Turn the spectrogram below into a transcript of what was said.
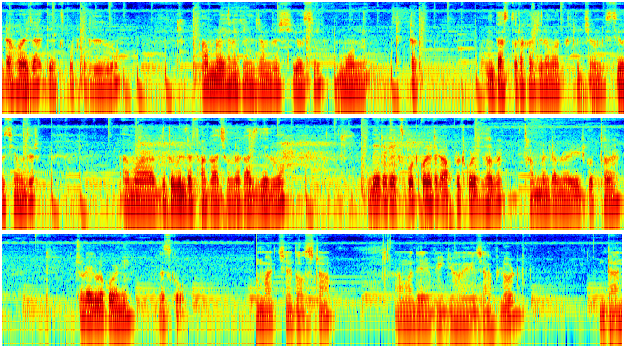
এটা হয়ে যায়, দিয়ে এক্সপোর্ট করতে দেবো। আমরা এখানে খেলছি আমাদের সিওসি মন ঠিকঠাক ব্যস্ত রাখার জন্য আমরা সিওসি আমাদের আমার দুটো বিল্ডার ফাঁকা আছে ওগুলো কাজ দিয়ে দেবো। দিয়ে এটাকে এক্সপোর্ট করে এটাকে আপলোড করে দিতে হবে। থামনেল টামনেল এডিট করতে হবে। চলো এগুলো করে নিই। লেটস গো বাজছে দশটা। আমাদের ভিডিও হয়ে গেছে upload done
